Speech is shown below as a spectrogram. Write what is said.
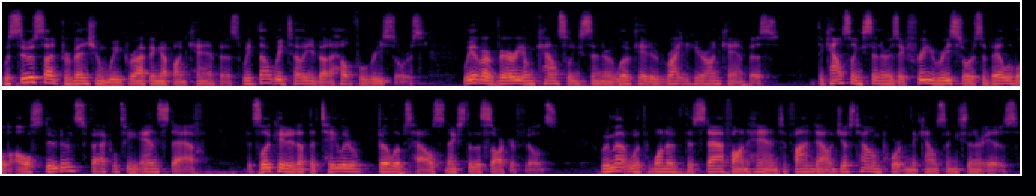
With Suicide Prevention Week wrapping up on campus, we thought we'd tell you about a helpful resource. We have our very own counseling center located right here on campus. The Counseling Center is a free resource available to all students, faculty, and staff. It's located at the Taylor Phillips House next to the soccer fields. We met with one of the staff on hand to find out just how important the Counseling Center is.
